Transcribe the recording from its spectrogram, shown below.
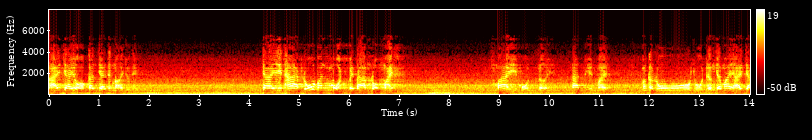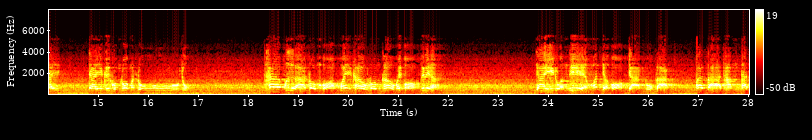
หายใจออกกั้นใจสักหน่อยอยู่ที่ใจธาตุรู้มันหมดไปตามลมไหมไม่หมดเลยนั่นเห็นไหมมันก็รู้อยู่ถึงจะไม่หายใจ ใจคือความรู้มันรู้ ถ้าเผื่อลมออกไม่เข้าลมเข้าไม่ออกเนี่ยใจดวงนี้มันจะออกจากรูปร่าง ภาษาธรรมท่าน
